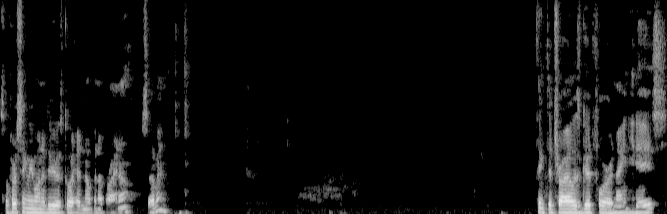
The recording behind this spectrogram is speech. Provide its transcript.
So first thing we want to do is go ahead and open up Rhino 7. Think the trial is good for 90 days.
